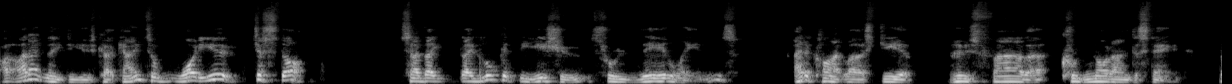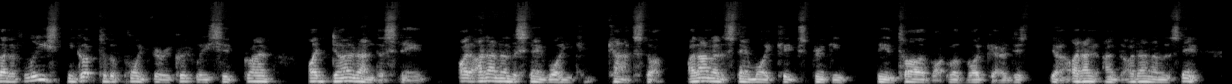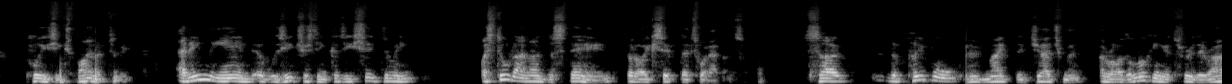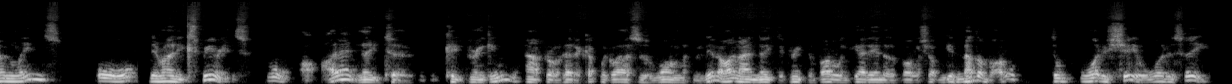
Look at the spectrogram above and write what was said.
I, don't need to use cocaine, so why do you? Just stop. So they, they look at the issue through their lens. I had a client last year whose father could not understand, but at least he got to the point very quickly. He said, Graham, I don't understand. I, I don't understand why he can't stop. I don't understand why he keeps drinking the entire bottle of vodka and just, you know, I don't, I don't understand. Please explain it to me. And in the end, it was interesting because he said to me, I still don't understand, but I accept that's what happens. So the people who make the judgment are either looking at through their own lens or their own experience. Well, I don't need to keep drinking after I've had a couple of glasses of wine with my dinner. I don't need to drink the bottle and go down to the bottle shop and get another bottle. So what is she or what is he?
